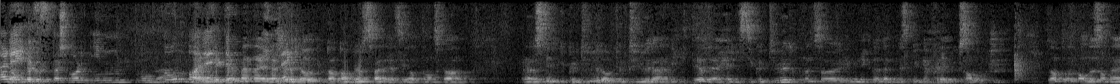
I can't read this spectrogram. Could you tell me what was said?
Er det ikke ja, spørsmål inn mot noen? Bare Nei, ikke, men eh, jeg hører jo bl.a. Sverre si at man skal styrke kultur, og kultur er viktig, og det er helsekultur, men så vil man ikke nødvendigvis bygge en flerbrukshall. Alle sånne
